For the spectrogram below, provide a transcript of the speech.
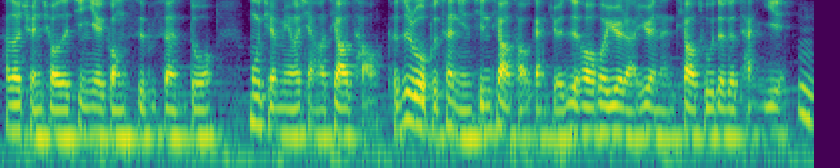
他说全球的敬业公司不是很多，目前没有想要跳槽。可是如果不趁年轻跳槽，感觉日后会越来越难跳出这个产业。嗯，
